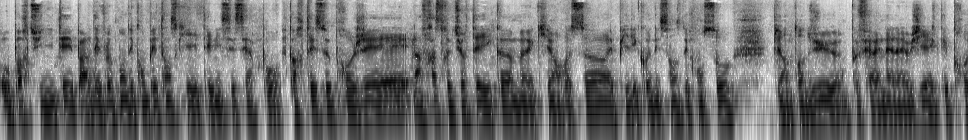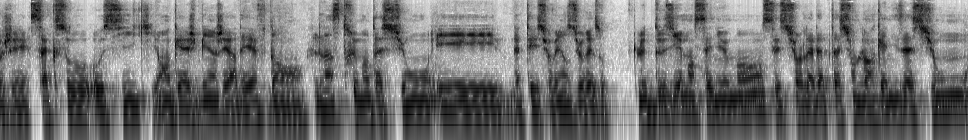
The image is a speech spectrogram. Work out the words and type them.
opportunité par le développement des compétences qui étaient nécessaires pour porter ce projet, l'infrastructure télécom euh, qui en ressort et puis les connaissances des consos. Bien entendu, euh, on peut faire une analogie avec les projets Saxo aussi qui engagent bien GRDF dans l'instrumentation et la télésurveillance du réseau. Le deuxième enseignement, c'est sur l'adaptation de l'organisation,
